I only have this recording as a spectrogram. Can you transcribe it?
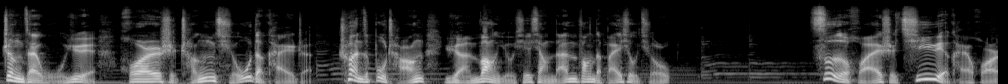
正在五月，花儿是成球的开着，串子不长，远望有些像南方的白绣球。刺槐是七月开花，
